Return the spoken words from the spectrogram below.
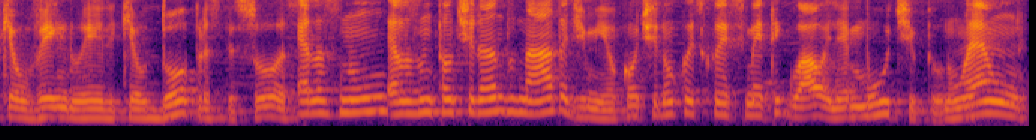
que eu vendo ele, que eu dou para as pessoas, elas não elas não estão tirando nada de mim. Eu continuo com esse conhecimento igual, ele é múltiplo. Não é um,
